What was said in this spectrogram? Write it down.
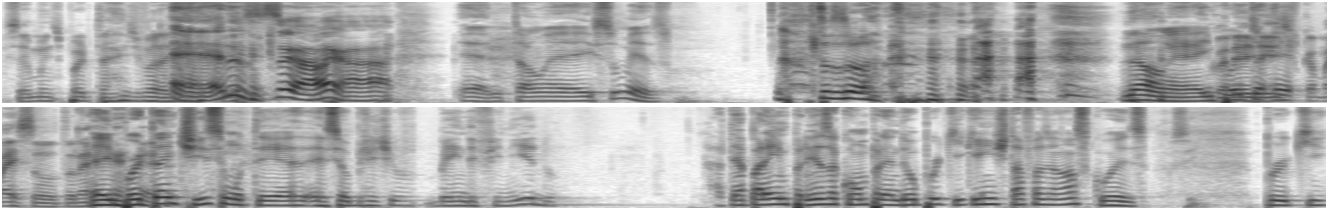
isso é muito importante para É, gente. céu, ah. é, então é isso mesmo. Tô zoando. Não, é a importante. gente fica mais solto, né? É importantíssimo ter esse objetivo bem definido, até para a empresa compreender o porquê que a gente está fazendo as coisas. Sim. Porque,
